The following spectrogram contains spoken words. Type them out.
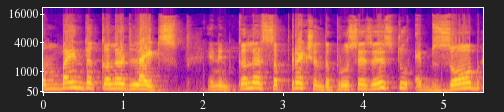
combine the colored lights and in color subtraction the process is to absorb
